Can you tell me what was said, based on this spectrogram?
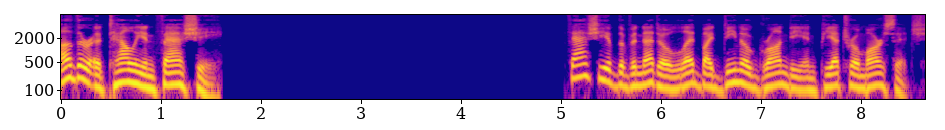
Other Italian fasci. Fasci of the Veneto led by Dino Grandi and Pietro Marsich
